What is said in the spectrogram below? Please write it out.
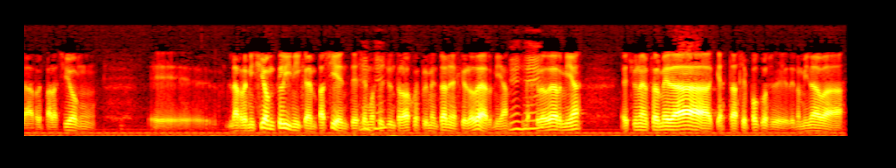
la reparación eh, la remisión clínica en pacientes, hemos hecho un trabajo experimental en esclerodermia. La esclerodermia es una enfermedad que hasta hace poco se denominaba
